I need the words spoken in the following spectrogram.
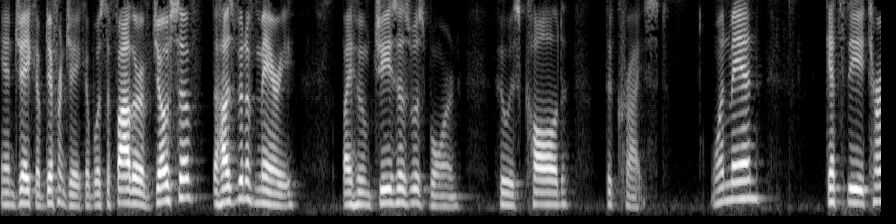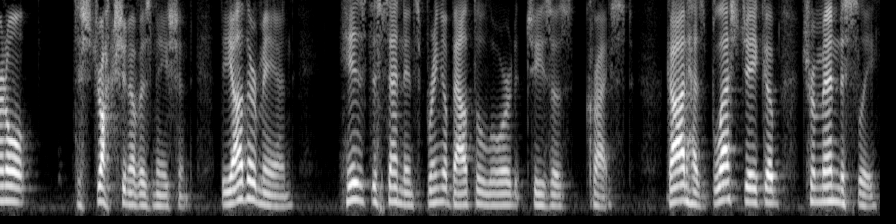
And Jacob, different Jacob, was the father of Joseph, the husband of Mary, by whom Jesus was born, who is called the Christ. One man gets the eternal destruction of his nation. The other man, his descendants bring about the Lord Jesus Christ. God has blessed Jacob tremendously.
